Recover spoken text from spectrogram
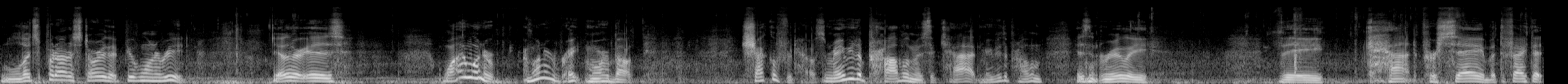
let's put out a story that people want to read. The other is, well, I want to I want to write more about Shackelford House. Maybe the problem is the cat. Maybe the problem isn't really the cat per se, but the fact that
